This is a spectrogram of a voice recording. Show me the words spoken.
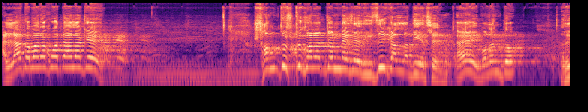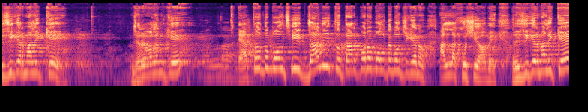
আল্লাহ ওয়া সন্তুষ্ট করার জন্য যে রিজিক আল্লাহ দিয়েছেন। এই, বলেন তো। রিজিকের মালিক কে? জোরে বলেন কে? এত তো বলছি, জানি তো, তারপরও বলতে বলছি কেন? আল্লাহ খুশি হবে। রিজিকের মালিক কে?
